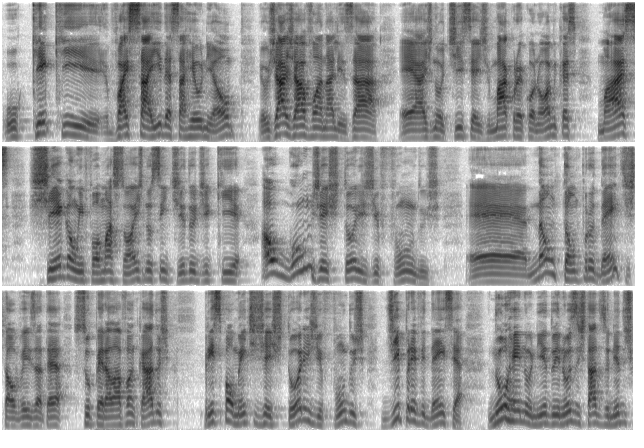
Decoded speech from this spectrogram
o que, que vai sair dessa reunião. Eu já já vou analisar é, as notícias macroeconômicas, mas chegam informações no sentido de que alguns gestores de fundos é, não tão prudentes, talvez até super alavancados, principalmente gestores de fundos de previdência no Reino Unido e nos Estados Unidos,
